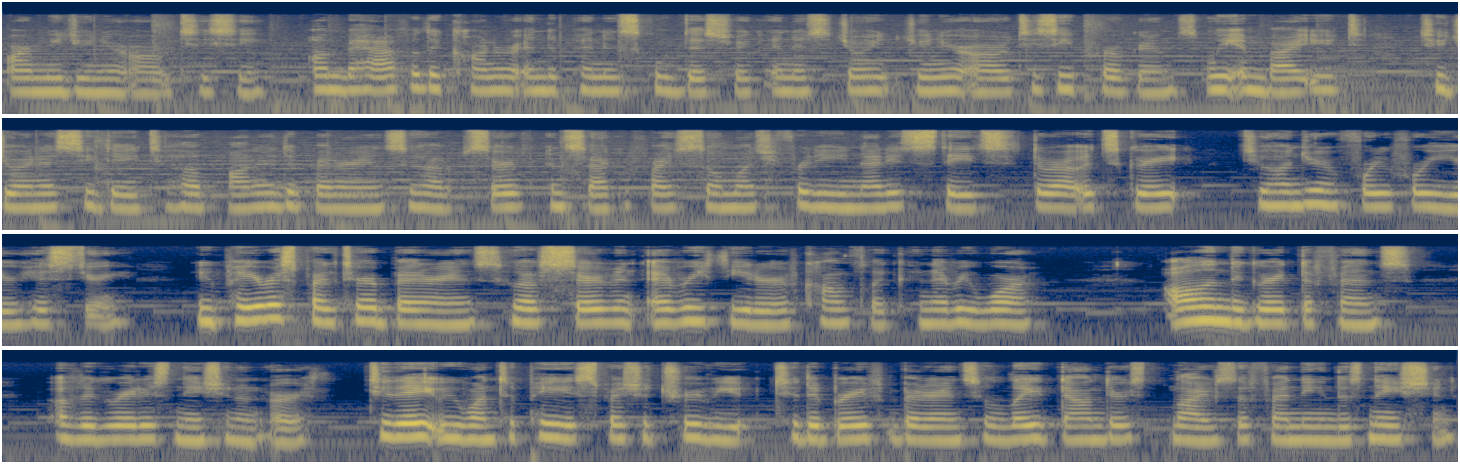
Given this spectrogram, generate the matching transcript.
Army Junior ROTC. On behalf of the Conroe Independent School District and its joint Junior ROTC programs, we invite you to join us today to help honor the veterans who have served and sacrificed so much for the United States throughout its great 244-year history. We pay respect to our veterans who have served in every theater of conflict and every war, all in the great defense of the greatest nation on earth. Today, we want to pay a special tribute to the brave veterans who laid down their lives defending this nation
